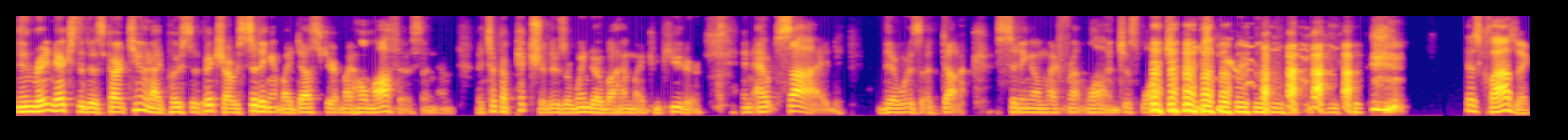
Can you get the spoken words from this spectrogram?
And right next to this cartoon, I posted a picture. I was sitting at my desk here at my home office, and um, I took a picture. There's a window behind my computer, and outside there was a duck sitting on my front lawn just watching me. That's classic.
